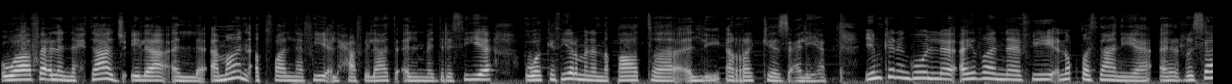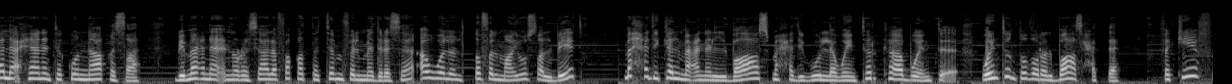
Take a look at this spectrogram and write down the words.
وفعلا نحتاج إلى الأمان أطفالنا في الحافلات المدرسية وكثير من النقاط اللي نركز عليها. يمكن نقول أيضا في نقطة ثانية الرسالة أحيانا تكون ناقصة بمعنى إنه الرسالة فقط تتم في المدرسة أول الطفل ما يوصل البيت ما حد يكلمه عن الباص ما حد يقول له وين تركب وين. وين تنتظر الباص حتى فكيف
